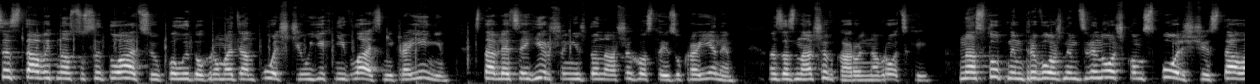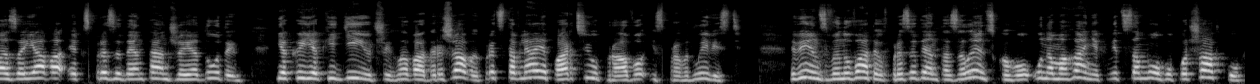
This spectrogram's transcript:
Це ставить нас у ситуацію, коли до громадян Польщі у їхній власній країні ставляться гірше ніж до наших гостей з України, зазначив Кароль Навроцький. Наступним тривожним дзвіночком з Польщі стала заява екс-президента Анджея Дуди, який, як і діючий глава держави, представляє партію Право і справедливість. Він звинуватив президента Зеленського у намаганнях від самого початку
